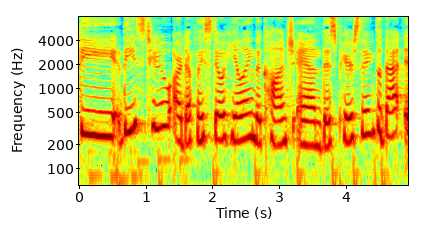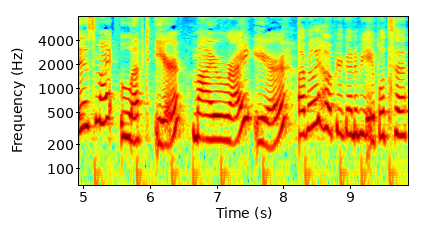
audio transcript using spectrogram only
The These two are definitely still healing, the conch and this piercing. So that is my left ear. My right ear, I really hope you're going to be able to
